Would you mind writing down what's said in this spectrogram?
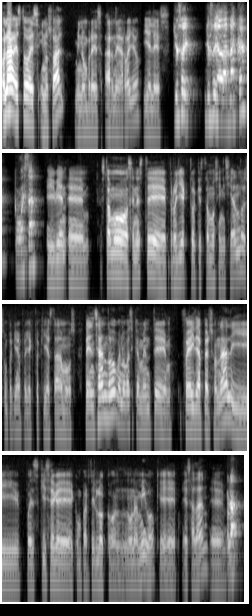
Hola, esto es Inusual. Mi nombre es Arne Arroyo y él es. Yo soy, yo soy Adanaka. ¿Cómo están? Y bien, eh, Estamos en este proyecto que estamos iniciando, es un pequeño proyecto que ya estábamos pensando, bueno, básicamente fue idea personal y pues quise eh, compartirlo con un amigo que es Adán. Eh, Hola.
